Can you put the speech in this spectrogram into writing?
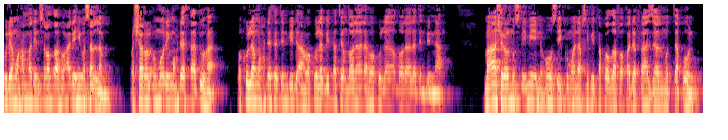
هدى محمد صلى الله عليه وسلم وشر الأمور محدثاتها وكل محدثة بدعة وكل بدعة ضلالة وكل ضلالة في النار معاشر المسلمين أوصيكم ونفسي بتقوى الله فقد فاز المتقون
